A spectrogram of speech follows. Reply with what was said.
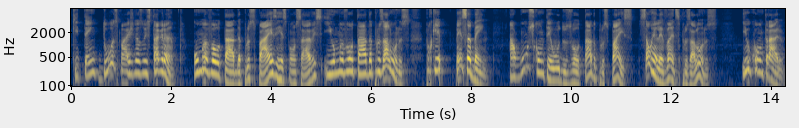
que têm duas páginas no Instagram, uma voltada para os pais e responsáveis e uma voltada para os alunos. Porque pensa bem, alguns conteúdos voltados para os pais são relevantes para os alunos e o contrário.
